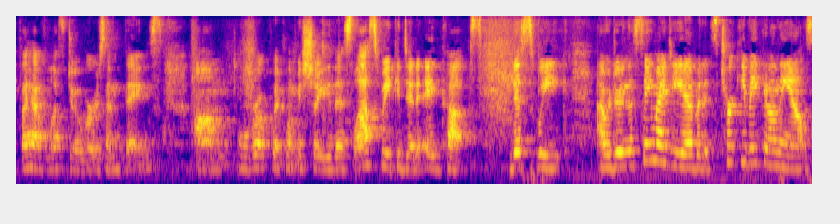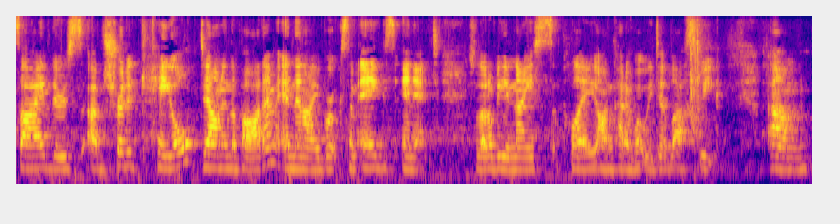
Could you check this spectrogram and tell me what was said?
if I have leftovers and things. Um, well, real quick, let me show you this. Last week I did egg cups. This week uh, we're doing the same idea, but it's turkey bacon on the outside. There's um, shredded kale down in the bottom, and then I broke some eggs in it. So that'll be a nice play on kind of what we did last week. Um,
